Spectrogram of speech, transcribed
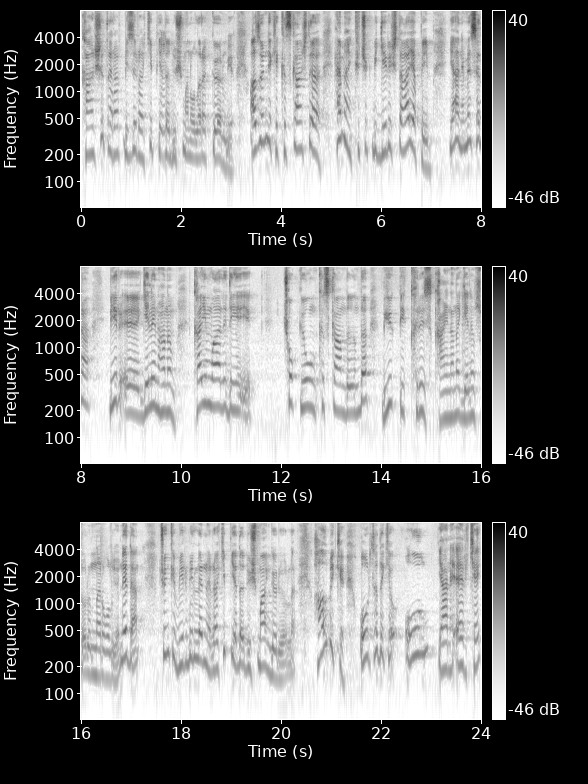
karşı taraf bizi rakip ya da düşman olarak görmüyor. Az önceki kıskançlığa hemen küçük bir giriş daha yapayım. Yani mesela bir e, gelin hanım kayınvalideyi çok yoğun kıskandığında büyük bir kriz, kaynana gelin sorunları oluyor. Neden? Çünkü birbirlerini rakip ya da düşman görüyorlar. Halbuki ortadaki oğul yani erkek,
